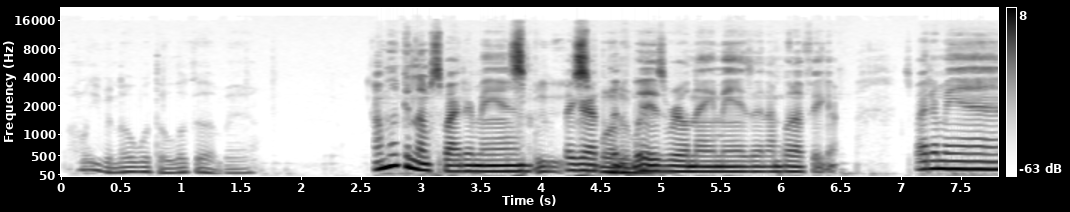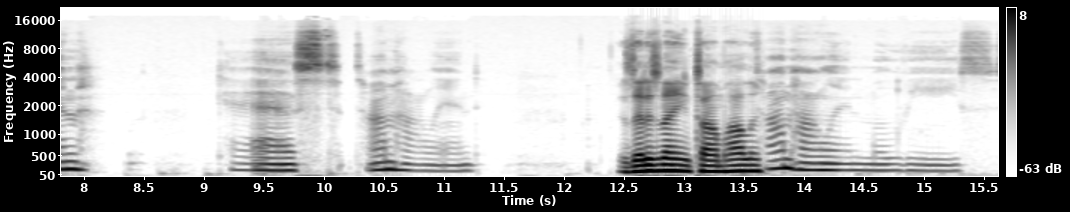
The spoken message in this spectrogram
I don't even know what to look up, man. I'm looking up Spider Man. Sp- Figure out the, Spider-Man. what his real name is, and I'm gonna figure Spider Man cast Tom Holland. Is that his name? Tom Holland. Tom Holland movies.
